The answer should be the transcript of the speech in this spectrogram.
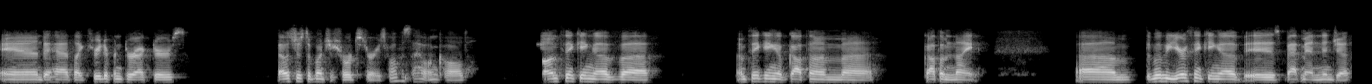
and it had like three different directors. That was just a bunch of short stories. What was that one called? I'm thinking of uh I'm thinking of Gotham uh Gotham Knight. Um the movie you're thinking of is Batman Ninja.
